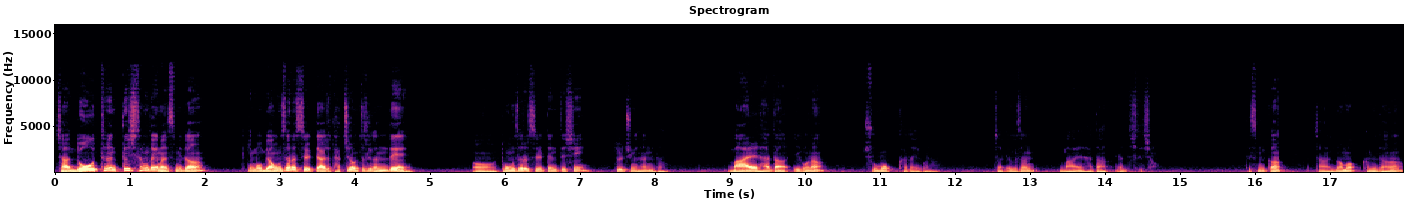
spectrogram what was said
자, note는 뜻이 상당히 많습니다. 특히 뭐 명사를 쓸 때 아주 다채로운 뜻을 갖는데 어, 동사를 쓸 땐 뜻이 둘 중에 하나입니다. 말하다 이거나 주목하다 이거나 자 여기선 말하다라는 뜻이 되죠. 됐습니까? 자 넘어갑니다.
